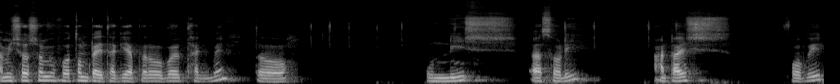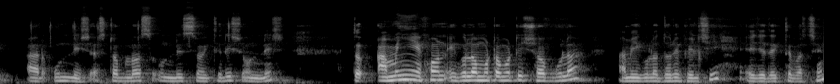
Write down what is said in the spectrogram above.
আমি সবসময় প্রথমটাই থাকি, আপনারা ওভাবে থাকবেন। তো উনিশ সরি আঠাইশ প্রফিট আর উনিশ স্টপ লস উনিশ উনিশ। তো আমি এখন এগুলো মোটামুটি সবগুলা আমি এগুলো ধরে ফেলছি, এই যে দেখতে পাচ্ছেন।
